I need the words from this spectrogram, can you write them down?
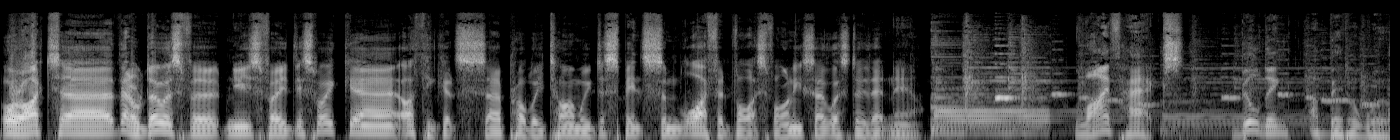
All right, uh, that'll do us for newsfeed this week. Uh, I think it's uh, probably time we dispense some life advice, Finey. So let's do that now. Life hacks. Building a better world.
